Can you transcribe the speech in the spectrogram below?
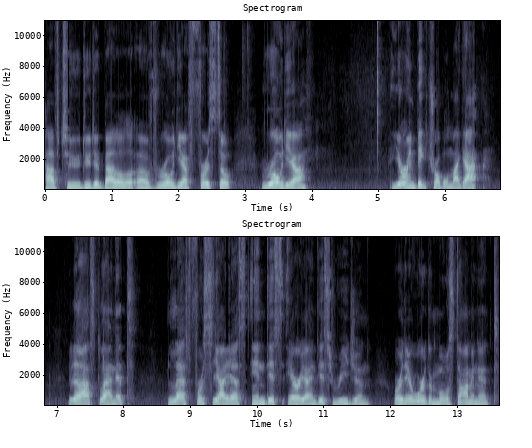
have to do the Battle of Rhodia first. So, Rhodia, you're in big trouble, my guy. The last planet left for CIS in this area, in this region, where they were the most dominant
